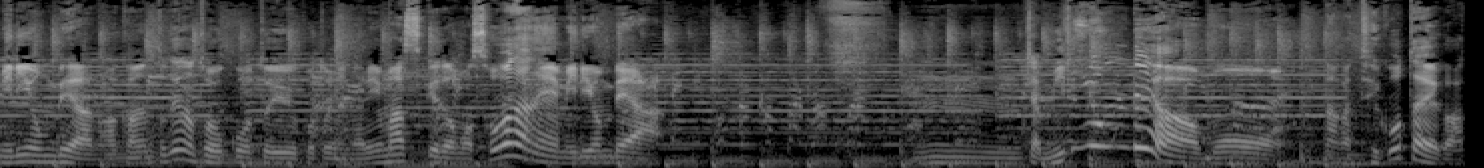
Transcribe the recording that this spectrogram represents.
ミリオンベアのアカウントでの投稿ということになりますけどもそうだねミリオンベア。うーんじゃあミリオンベアもな手応えがあっ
